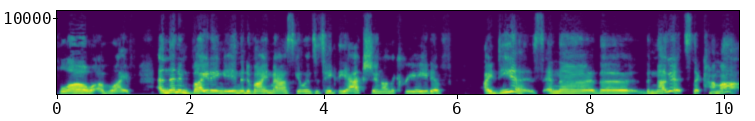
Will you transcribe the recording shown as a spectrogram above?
flow of life. And then inviting in the divine masculine to take the action on the creative ideas and the the the nuggets that come up.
